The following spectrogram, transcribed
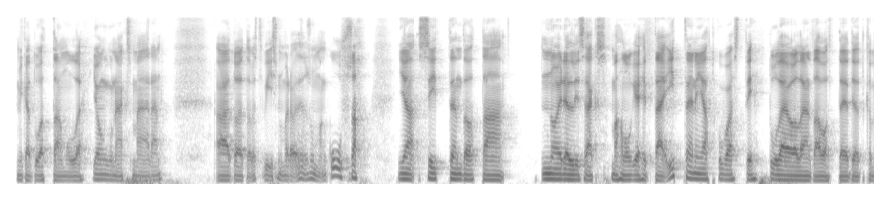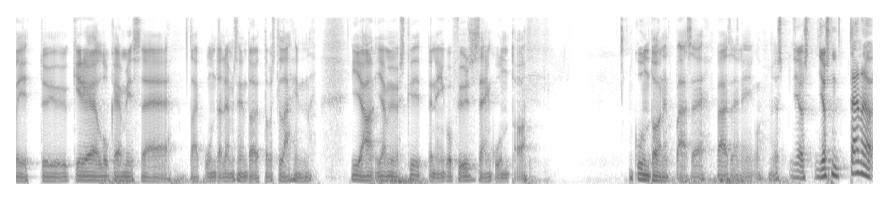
mikä tuottaa mulle jonkun X määrän, ää, toivottavasti viisinumeroisen summan kuussa. Ja sitten tota, noiden lisäksi mä haluan kehittää itteeni jatkuvasti. Tulee olemaan tavoitteita, jotka liittyy kirjojen lukemiseen tai kuuntelemiseen toivottavasti lähinnä. Ja, ja myöskin sitten niinku fyysiseen kuntoon kuntoon, että pääsee, pääsee niinku. Jos, jos, jos, nyt tänä,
